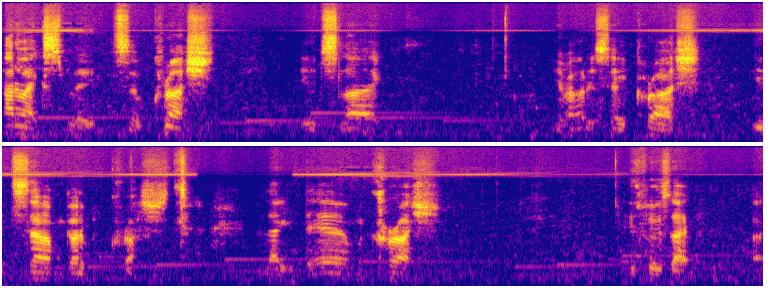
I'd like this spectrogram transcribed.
How do I explain? So crush it's like you how to say crush? It's um gonna be crushed. Like damn crush. It feels like uh,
